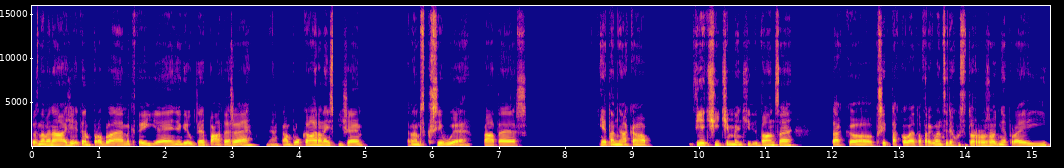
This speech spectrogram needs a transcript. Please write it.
To znamená, že i ten problém, který je někde u té páteře, nějaká blokáda nejspíše, která nám skřivuje páteř, je tam nějaká větší či menší disbalance, tak uh, při takovéto frekvenci dechu se to rozhodně projeví.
